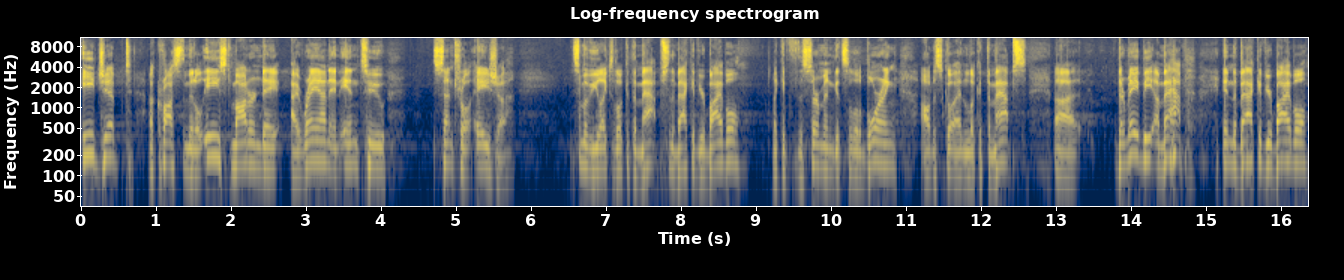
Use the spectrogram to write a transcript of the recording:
Egypt, across the Middle East, modern day Iran, and into Central Asia. Some of you like to look at the maps in the back of your Bible. Like if the sermon gets a little boring, I'll just go ahead and look at the maps. Uh, there may be a map in the back of your Bible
